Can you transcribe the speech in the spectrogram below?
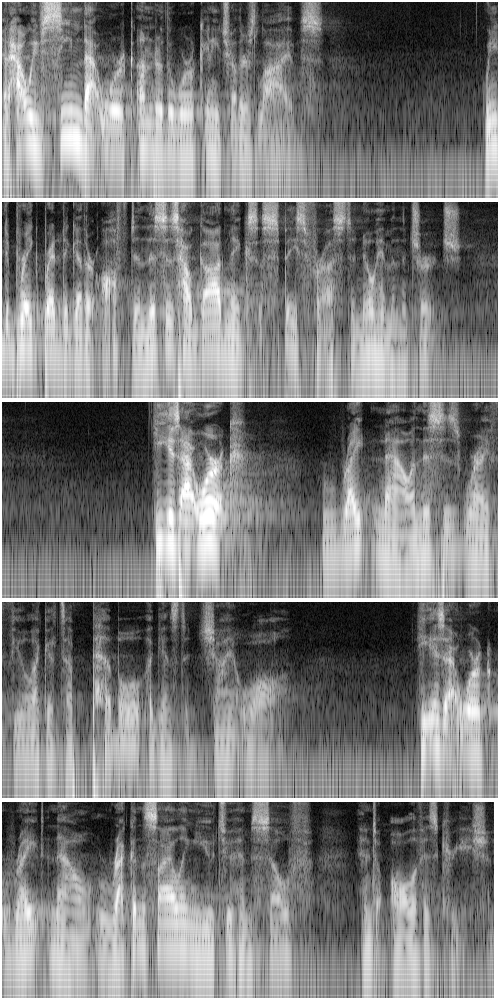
and how we've seen that work under the work in each other's lives. We need to break bread together often. This is how God makes a space for us to know Him in the church. He is at work right now, and this is where I feel like it's a pebble against a giant wall. He is at work right now, reconciling you to Himself and to all of His creation.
